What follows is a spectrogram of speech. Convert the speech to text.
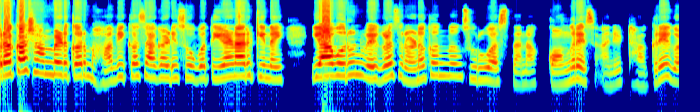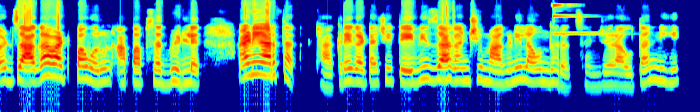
प्रकाश आंबेडकर महाविकास आघाडी सोबत येणार की नाही यावरून वेगळंच रणकंदन सुरू असताना काँग्रेस आणि ठाकरे गट जागा वाटपावरून आपापसात भिडलेत. आणि अर्थात ठाकरे गटाची तेवीस जागांची मागणी लावून धरत संजय राऊतांनीही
